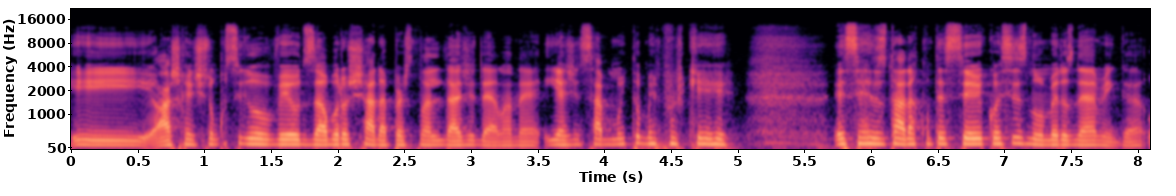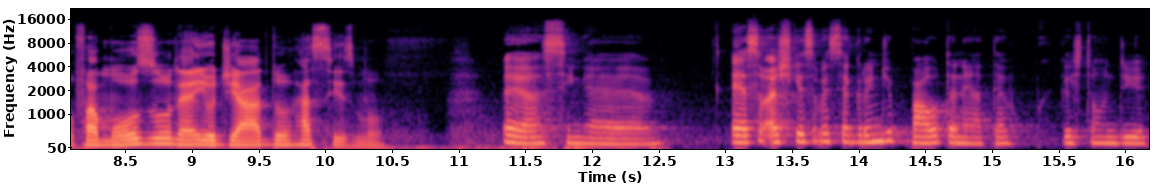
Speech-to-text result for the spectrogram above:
E acho que a gente não conseguiu ver o desabrochar da personalidade dela, né? E a gente sabe muito bem porque esse resultado aconteceu e com esses números, né, amiga? O famoso, né, e odiado racismo. É, assim, é. Essa, acho que essa vai ser a grande pauta, né? Até por questão de,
